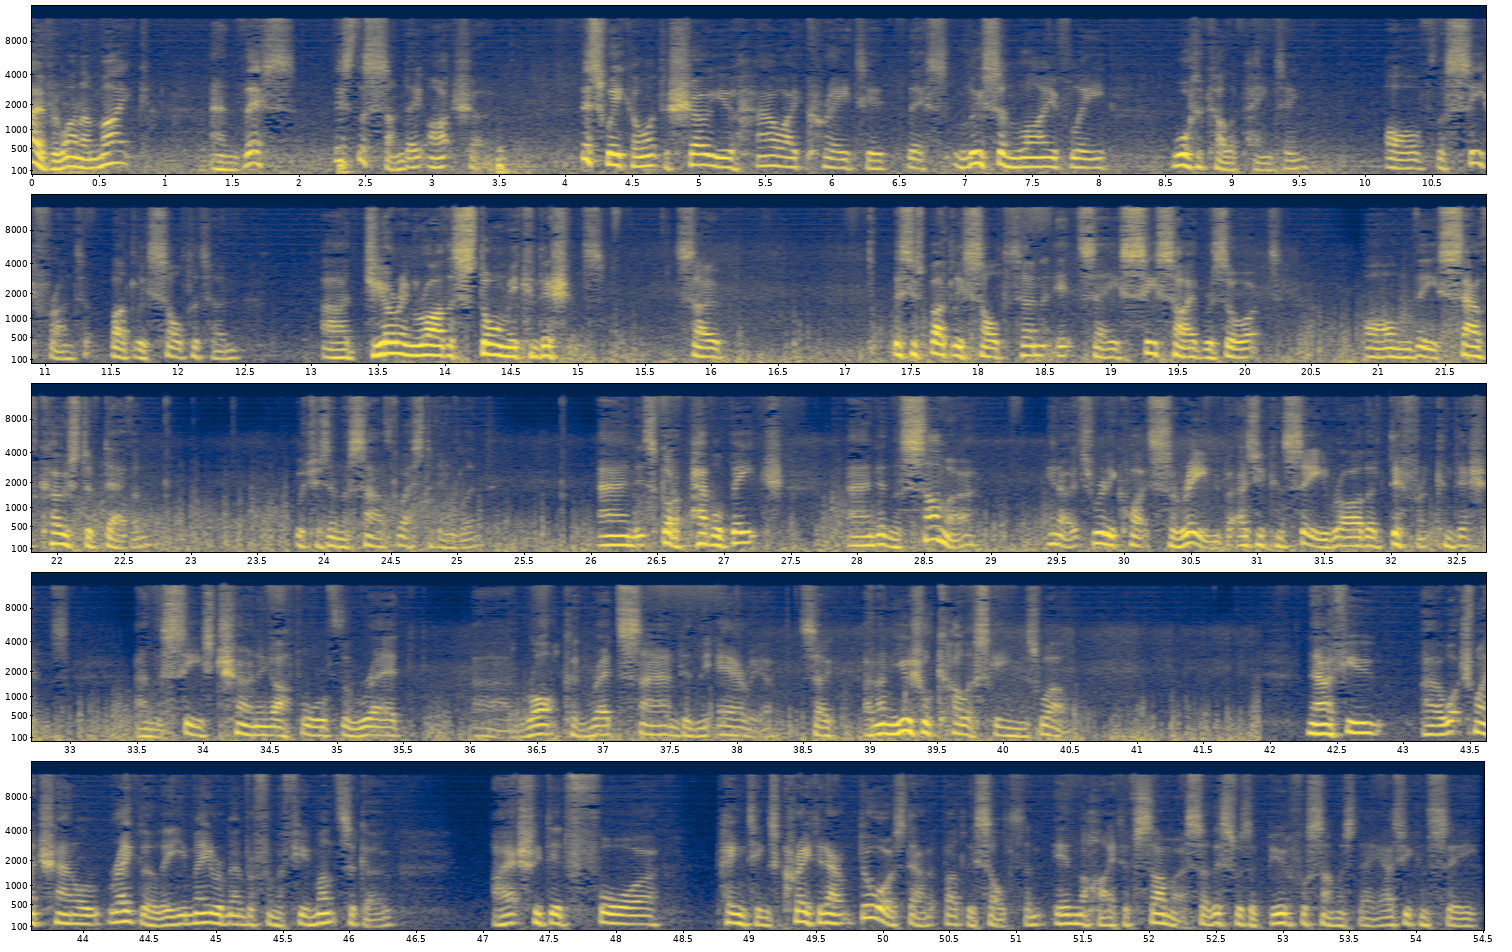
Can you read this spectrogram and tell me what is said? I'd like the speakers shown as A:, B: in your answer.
A: Hi everyone, I'm Mike, and this is the Sunday Art Show. This week I want to show you how I created this loose and lively watercolour painting of the seafront at Budleigh Salterton uh, during rather stormy conditions. So, this is Budleigh Salterton, it's a seaside resort on the south coast of Devon, which is in the southwest of England, and it's got a pebble beach, and in the summer you know, it's really quite serene, but as you can see, rather different conditions. And the sea's churning up all of the red uh, rock and red sand in the area. So, an unusual colour scheme as well. Now, if you uh, watch my channel regularly, you may remember from a few months ago, I actually did four paintings created outdoors down at Budleigh Salterton in the height of summer. So, this was a beautiful summer's day, as you can see,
